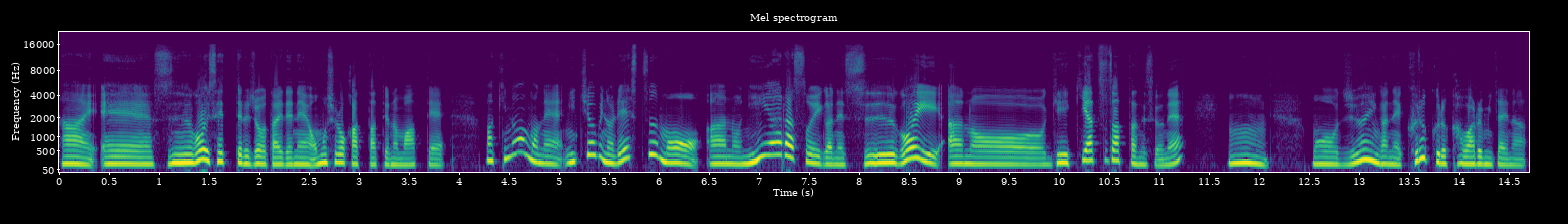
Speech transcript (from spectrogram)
はい。えー、すごい競ってる状態でね、面白かったっていうのもあって。まあ、昨日もね、日曜日のレース2も、あの、2位争いがね、すごい、あのー、激アツだったんですよね。うん。もう順位がね、くるくる変わるみたいな。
